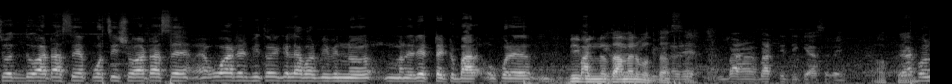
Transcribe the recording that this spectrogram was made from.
চোদ্দ ওয়াট আছে পঁচিশ ওয়াট আছে ওয়াটের ভিতরে গেলে আবার বিভিন্ন মানে রেটটা একটু উপরে বিভিন্ন দামের মধ্যে আছে। বাড়তির দিকে আছে ভাই এখন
